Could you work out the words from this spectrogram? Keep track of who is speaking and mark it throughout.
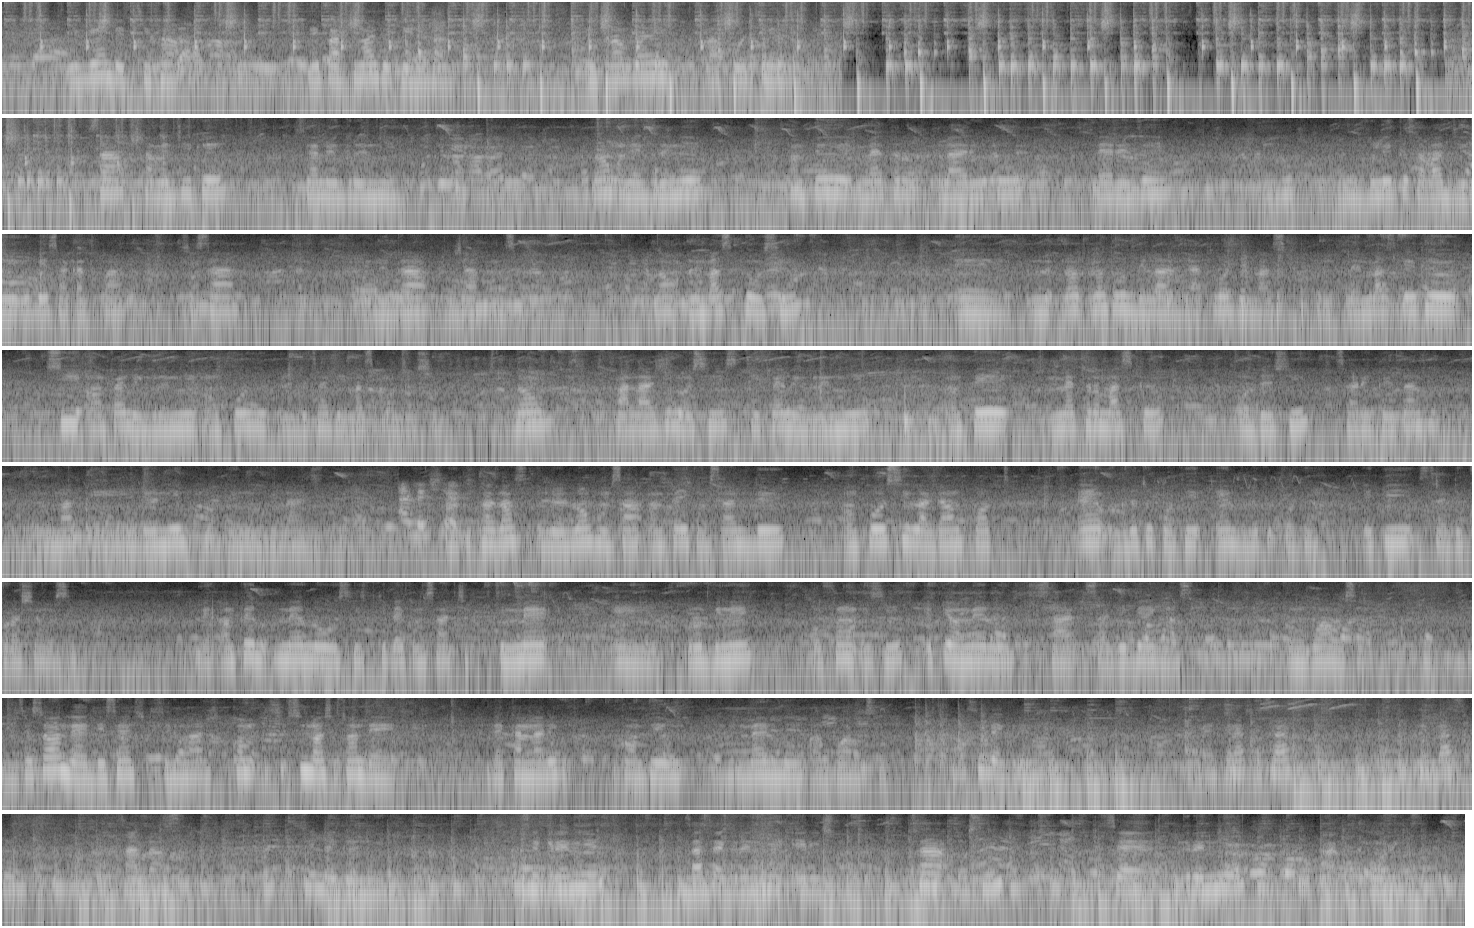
Speaker 1: Il vient de Tika, département de Kéréba. Il travaille la côtière. Ça, ça veut dire que c'est le grenier. Donc le grenier, on peut mettre l'haricot, les raisins. Vous, voulez que ça va durer ou que ça ne pas. C'est ça, le gars déjà comme ça. Donc le masque aussi. Et le- village, il y a trop de masques. Les masques que si on fait le grenier, on pose le dessin des masques au-dessus. Donc, par l'argile aussi, si tu fais le grenier, on peut mettre un masque au-dessus. Ça représente le, ma- et le grenier de nos villages. Par exemple, le long comme ça, on paye comme ça deux. On pose sur la grande porte, un de l'autre côté, un de l'autre côté. Et puis, c'est décoration aussi. Mais on peut mettre l'eau aussi, tu fais comme ça, tu, tu mets un robinet au fond ici, et puis on met l'eau, ça, ça devient glace. On boit aussi. Ce sont des dessins seulement, comme, sinon ce sont des, des canaries qu'on peut mettre l'eau à boire aussi. Voici les greniers. Maintenant c'est ça, le masque, ça danse sur les greniers. Ce grenier, ça c'est grenier hérisson. Ça aussi, c'est grenier à.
